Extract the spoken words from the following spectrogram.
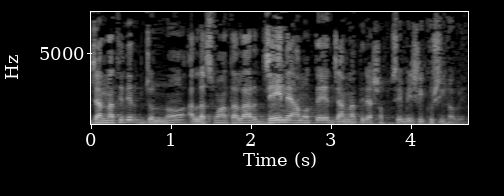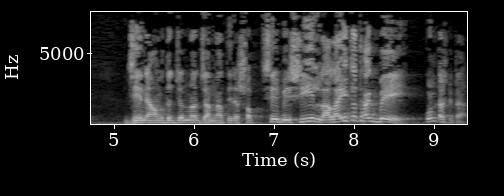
জান্নাতিদের জন্য আল্লাহ সুমাতাল্লাহর যে নেয়ামতে জান্নাতিরা সবচেয়ে বেশি খুশি হবে। যে নেয়ামতের জন্য জান্নাতিরা সবচেয়ে বেশি লালায়িত থাকবে। কোনটা সেটা?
